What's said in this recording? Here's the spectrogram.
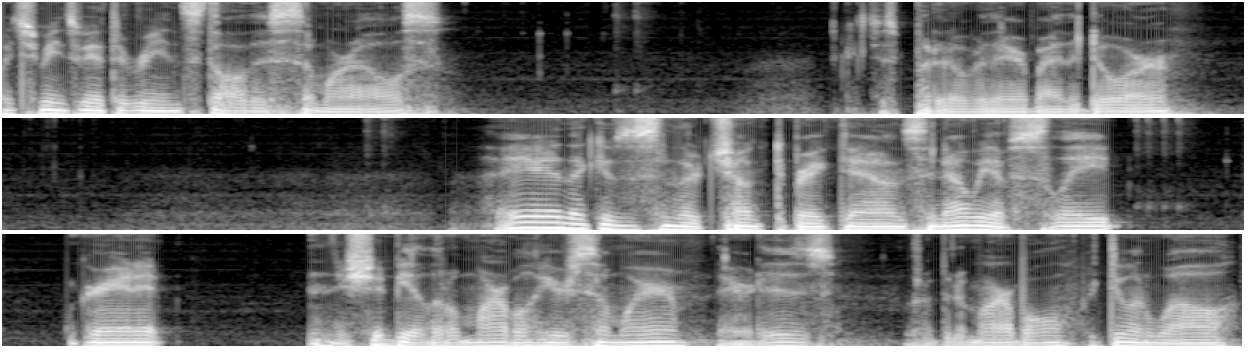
which means we have to reinstall this somewhere else. Just put it over there by the door. And that gives us another chunk to break down. So now we have slate, granite, and there should be a little marble here somewhere. There it is. A little bit of marble. We're doing well.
